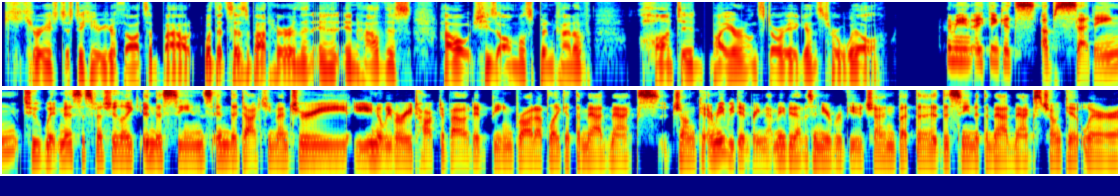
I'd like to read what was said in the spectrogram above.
curious just to hear your thoughts about what that says about her and then and, and how this how she's almost been kind of haunted by her own story against her will. I mean, I think it's upsetting to witness, especially like in the scenes in the documentary. You know, we've already talked about it being brought up like at the Mad Max junket, or maybe we didn't bring that. Maybe that was in your review, Jen. But the the scene at the Mad Max junket where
